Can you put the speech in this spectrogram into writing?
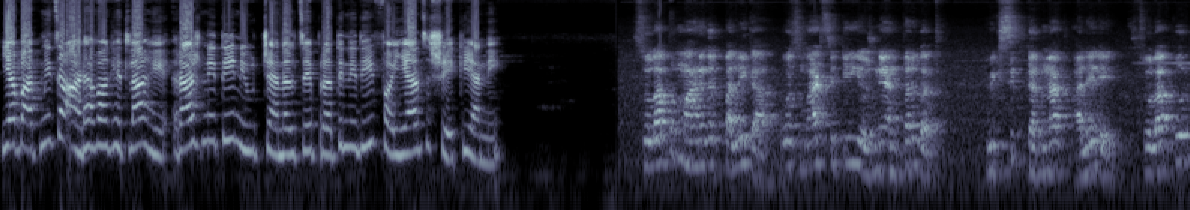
या बातमीचा आढावा घेतला आहे राजनीती न्यूज चॅनलचे प्रतिनिधी फैयाज शेख यांनी. सोलापूर महानगरपालिका व स्मार्ट सिटी योजनेअंतर्गत विकसित करण्यात आलेले सोलापूर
